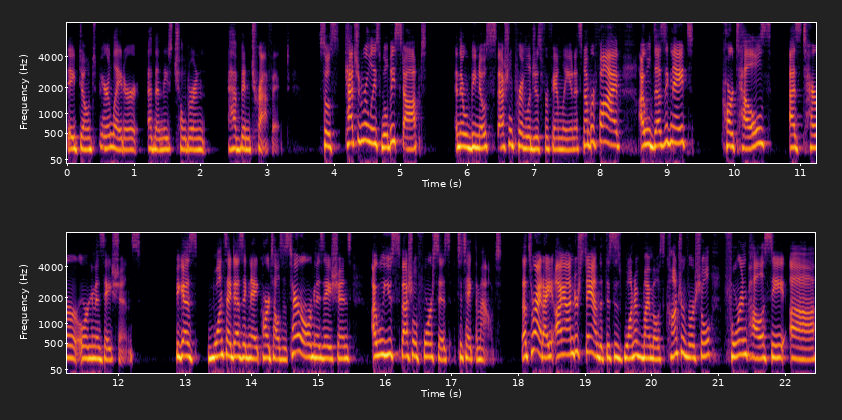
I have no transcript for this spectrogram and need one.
they don't appear later, and then these children have been trafficked. So catch and release will be stopped, and there will be no special privileges for family units. Number five, I will designate cartels as terror organizations. Because once I designate cartels as terror organizations, I will use special forces to take them out. That's right. I, I understand that this is one of my most controversial foreign policy uh,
